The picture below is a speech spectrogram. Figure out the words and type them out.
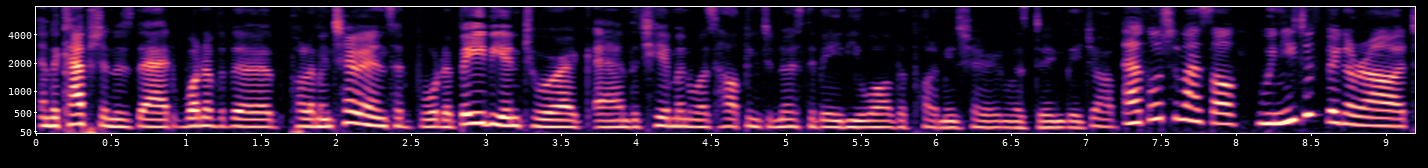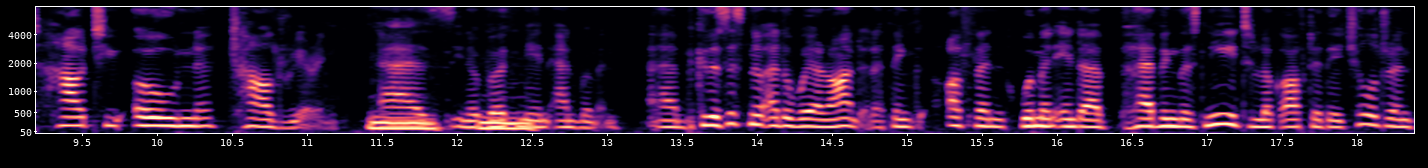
And the caption is that one of the parliamentarians had brought a baby into work, and the chairman was helping to nurse the baby while the parliamentarian was doing their job. And I thought to myself, we need to figure out how to own child rearing mm. as you know both mm. men and women uh, because there's just no other way around it. I think often women end up having this need to look after their children,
